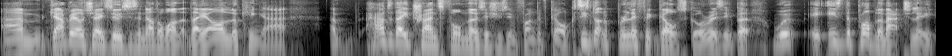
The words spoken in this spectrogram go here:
Um, Gabriel Jesus is another one that they are looking at. Um, how do they transform those issues in front of goal? Because he's not a prolific goal scorer, is he? But is the problem actually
